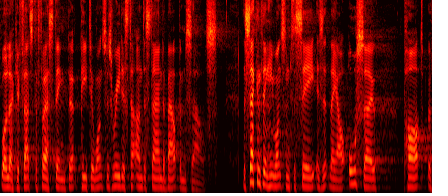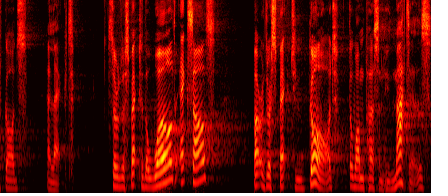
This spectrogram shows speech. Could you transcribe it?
Well, look, if that's the first thing that Peter wants his readers to understand about themselves, the second thing he wants them to see is that they are also part of God's elect. So, with respect to the world, exiles, but with respect to God, the one person who matters,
